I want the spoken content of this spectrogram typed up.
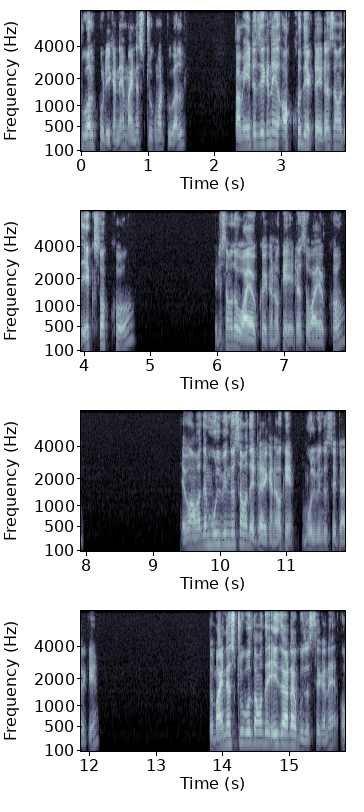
টুয়েলভ করি এখানে মাইনাস টু কমা টুয়েলভ তো আমি এটা যে এখানে অক্ষ দিই একটা, এটা হচ্ছে আমাদের এক্স অক্ষ, এটা হচ্ছে আমাদের ওয়াই অক্ষ এখানে ওকে এটা হচ্ছে ওয়াই অক্ষ। এবং আমাদের মূল বিন্দু হচ্ছে আমাদের এটা এখানে ওকে মূল বিন্দু এটা আর কি। তো মাইনাস টু বলতে আমাদের এই জায়গাটা বুঝাচ্ছে এখানে, ও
